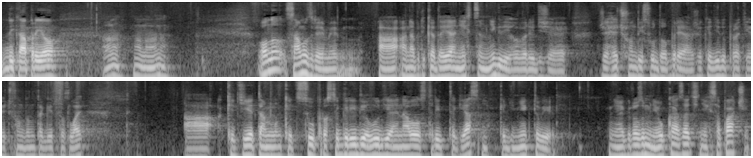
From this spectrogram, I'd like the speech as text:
DiCaprio. Áno, áno, áno. Ono, samozrejme, a, a napríklad aj ja nechcem nikdy hovoriť, že že hedge fondy sú dobré a že keď idú proti hedge fondom, tak je to zle. A keď, je tam, keď sú proste greedy ľudia aj na Wall Street, tak jasne, keď niekto vie nejak rozumne ukázať, nech sa páči.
